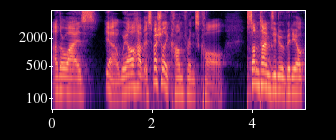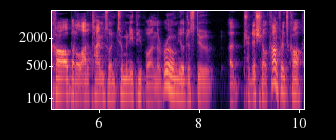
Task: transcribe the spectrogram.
Otherwise, yeah, we all have, especially conference call. Sometimes you do a video call, but a lot of times when too many people are in the room, you'll just do a traditional conference call.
